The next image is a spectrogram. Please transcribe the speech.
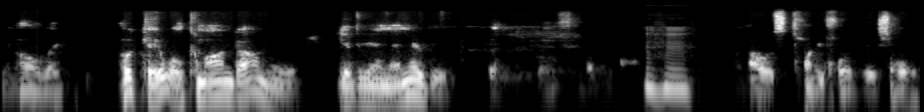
you know, like, okay, well, come on down. We'll give you an interview. Mm-hmm. When I was 24 years old.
